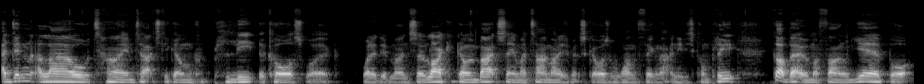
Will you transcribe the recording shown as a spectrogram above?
I didn't allow time to actually go and complete the coursework when I did mine. So, like going back, saying my time management skills were one thing that I needed to complete. Got better in my final year, but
